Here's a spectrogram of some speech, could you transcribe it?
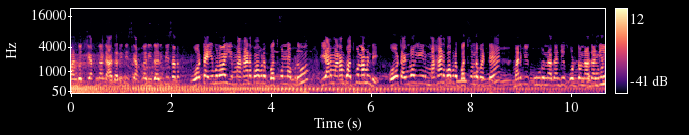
బండి వచ్చేస్తుందండి అదరి తీసేస్తున్నారు ఇదరి అరి తీసేస్తున్నారు. ఓ టైంలో ఈ మహానుభావులు బతుకున్నప్పుడు ఇవాళ మనం బతుకున్నామండి. ఓ టైంలో ఈ మహానుభావులు బతుకున్నబట్టే మనకి కూడున్నదండి గుడ్డ ఉన్నదండి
